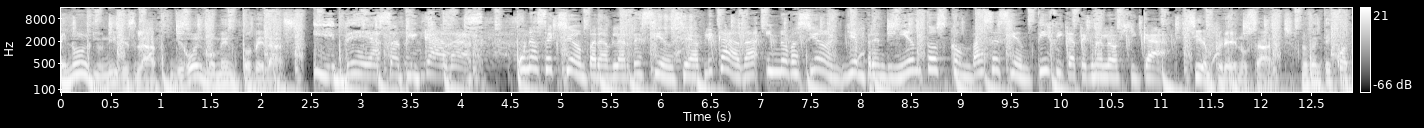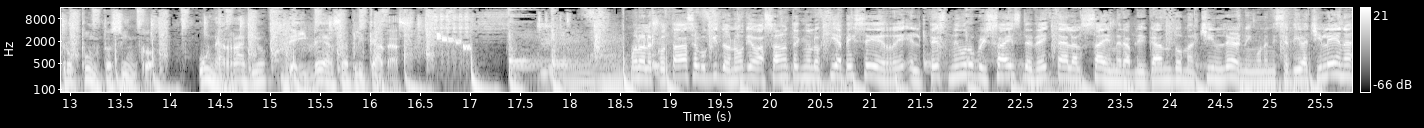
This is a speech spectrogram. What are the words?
En All You Need Is Lab llegó el momento de las Ideas aplicadas. Una sección para hablar de ciencia aplicada, innovación y emprendimientos con base científica tecnológica. Siempre en USACH 94.5. Una radio de ideas aplicadas. Bueno, les contaba hace poquito, ¿no? Que basado en tecnología PCR, el test NeuroPrecise detecta el Alzheimer aplicando Machine Learning, una iniciativa chilena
